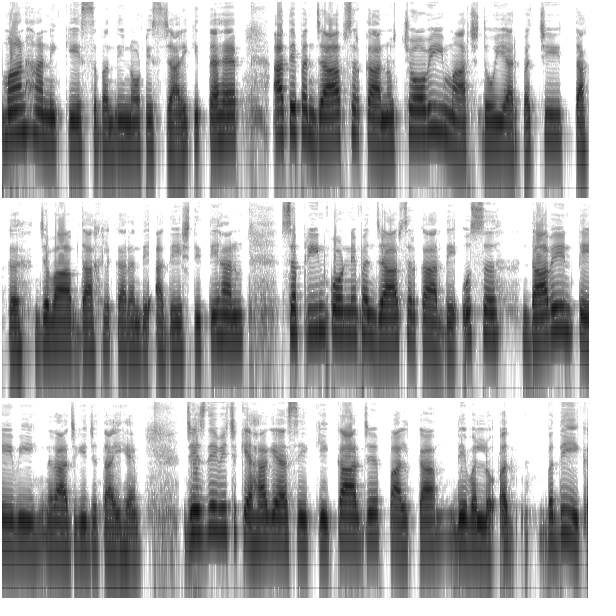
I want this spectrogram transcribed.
ਮਾਨਹਾਨੀ ਕੇਸ ਸੰਬੰਧੀ ਨੋਟਿਸ ਜਾਰੀ ਕੀਤਾ ਹੈ ਅਤੇ ਪੰਜਾਬ ਸਰਕਾਰ ਨੂੰ 24 ਮਾਰਚ 2025 ਤੱਕ ਜਵਾਬ ਦਾਖਲ ਕਰਨ ਦੇ ਆਦੇਸ਼ ਦਿੱਤੇ ਹਨ। ਸੁਪਰੀਮ ਕੋਰਟ ਨੇ ਪੰਜਾਬ ਸਰਕਾਰ ਦੇ ਉਸ ਦਾਅਵੇ ਤੇ ਵੀ ਨਾਰਾਜ਼ਗੀ ਜਤਾਈ ਹੈ, ਜਿਸ ਦੇ ਵਿੱਚ ਕਿਹਾ ਗਿਆ ਸੀ ਕਿ ਕਾਰਜਪਾਲਿਕਾ ਦੇ ਵੱਲੋਂ ਅਧ- ਵਧੀਕ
